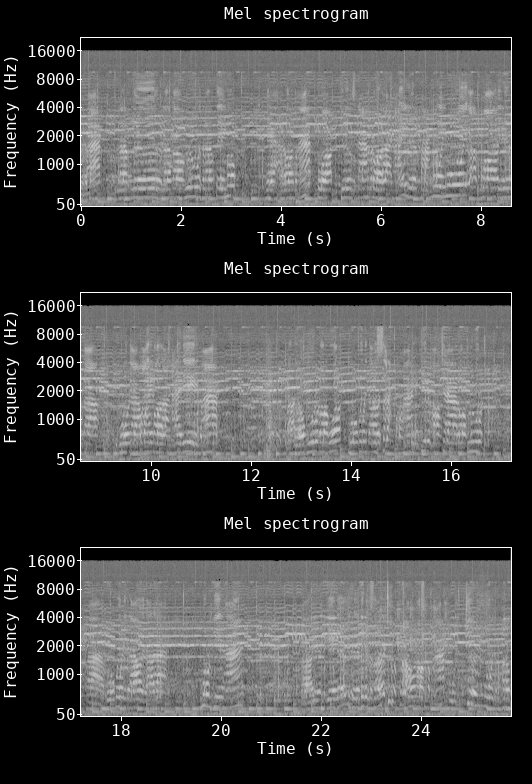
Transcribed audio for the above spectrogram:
សមាតឡើងលើឡើងដល់ខ្លួនឡើងទេមុខអ្នករបស់សមាតពាត់ជើងស្ដាំរបស់លក្ខខណ្ឌលើបាំងមួយមួយអត់ខ្វល់ពីរឿងការជាមួយការវាយរបស់លក្ខខណ្ឌទេសមាត បាទរកខ្លួនរបស់គាត់ពួកពេញទៅដោយសាក់បង្ហាញភាពអស្ចារ្យរបស់ខ្លួនបាទពួកពេញទៅដោយថាមុនគេហាបើយើងនិយាយទៅគឺទៅសើជុះក្រោមរបស់សម្អាតមួយជើងមួយទំហឹង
